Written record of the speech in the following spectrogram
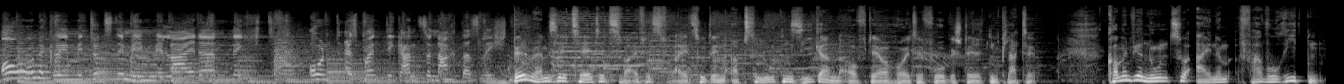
Ohne Krimi tut's die Mimi leider nicht. Und es brennt die ganze Nacht das Licht. Bill Ramsey zählte zweifelsfrei zu den absoluten Siegern auf der heute vorgestellten Platte. Kommen wir nun zu einem Favoriten.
